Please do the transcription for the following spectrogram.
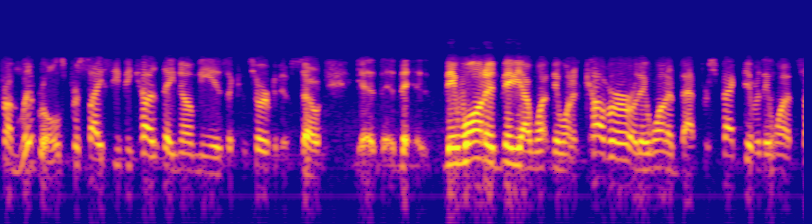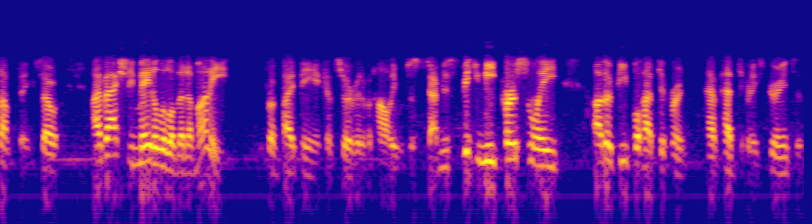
from liberals precisely because they know me as a conservative. So yeah, they, they wanted maybe I want they wanted cover or they wanted that perspective or they wanted something. So I've actually made a little bit of money from by being a conservative in Hollywood. Just I'm just speaking me personally. Other people have different have had different experiences.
